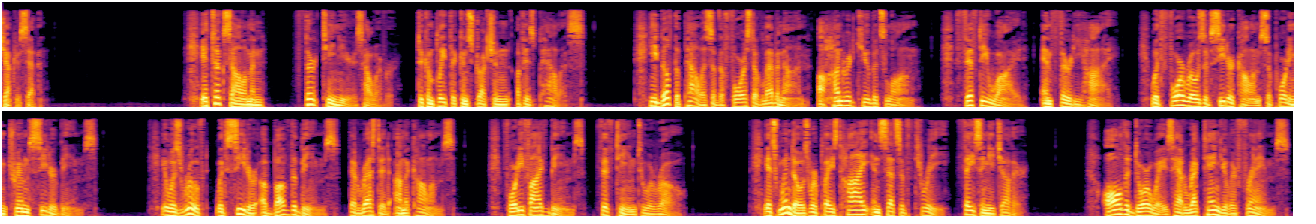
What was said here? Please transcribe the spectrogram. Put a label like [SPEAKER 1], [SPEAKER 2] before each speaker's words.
[SPEAKER 1] chapter 7 it took solomon 13 years however to complete the construction of his palace. He built the palace of the forest of lebanon a 100 cubits long 50 wide and 30 high with four rows of cedar columns supporting trimmed cedar beams. It was roofed with cedar above the beams that rested on the columns 45 beams 15 to a row. Its windows were placed high in sets of 3 facing each other. All the doorways had rectangular frames.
